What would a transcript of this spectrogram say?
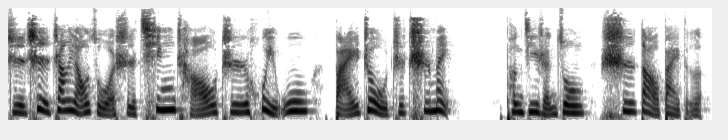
指斥张尧佐是清朝之秽污，白昼之魑魅，抨击仁宗失道败德，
